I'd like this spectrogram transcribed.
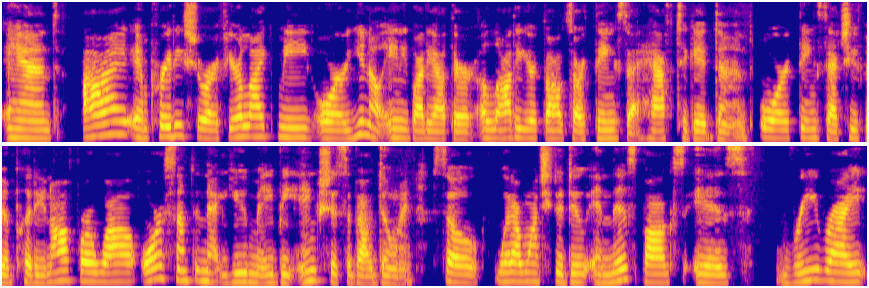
And I am pretty sure if you're like me or, you know, anybody out there, a lot of your thoughts are things that have to get done or things that you've been putting off for a while or something that you may be anxious about doing. So what I want you to do in this box is rewrite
